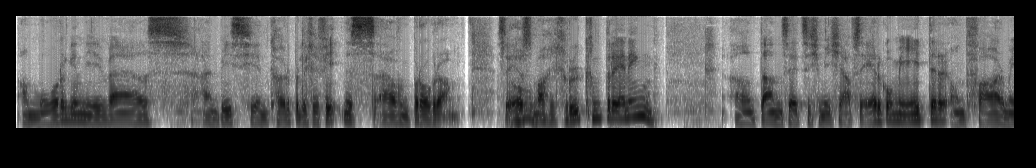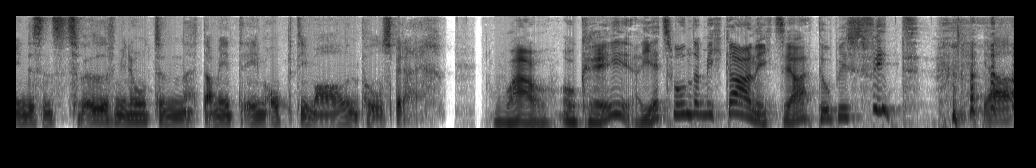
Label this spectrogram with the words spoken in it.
am Morgen jeweils ein bisschen körperliche Fitness auf dem Programm. Also erst oh. mache ich Rückentraining und dann setze ich mich aufs Ergometer und fahre mindestens zwölf Minuten damit im optimalen Pulsbereich. Wow, okay. Jetzt wundert mich gar nichts, ja? Du bist fit. ja,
